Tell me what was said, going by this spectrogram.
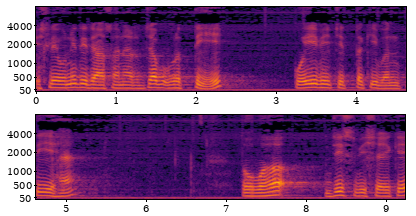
इसलिए वो निधिध्यासन जब वृत्ति कोई भी चित्त की बनती है तो वह जिस विषय के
